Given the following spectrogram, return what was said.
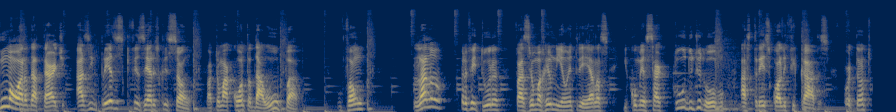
uma hora da tarde, as empresas que fizeram inscrição para tomar conta da UPA vão lá na prefeitura fazer uma reunião entre elas e começar tudo de novo, as três qualificadas. Portanto,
